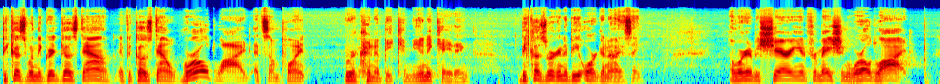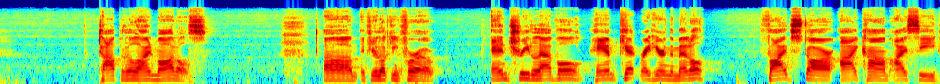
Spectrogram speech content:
Because when the grid goes down, if it goes down worldwide at some point, we're going to be communicating because we're going to be organizing and we're going to be sharing information worldwide. Top of the line models. Um, if you're looking for a entry level ham kit right here in the middle. Five star ICOM IC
